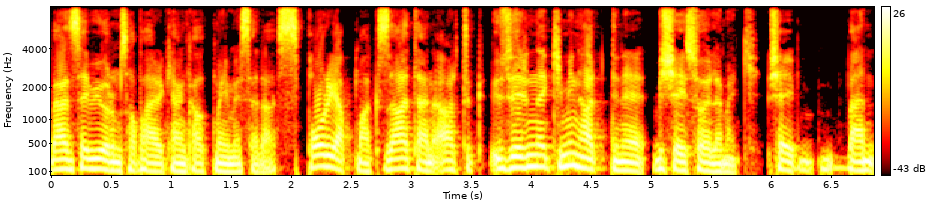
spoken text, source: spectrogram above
Ben seviyorum sabah erken kalkmayı mesela. Spor yapmak zaten artık üzerine kimin haddine bir şey söylemek. Şey ben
